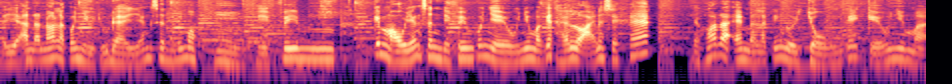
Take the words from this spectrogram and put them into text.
tại vì anh đã nói là có nhiều chủ đề giáng sinh đúng không? Ừ. thì phim cái màu giáng sinh thì phim có nhiều nhưng mà cái thể loại nó sẽ khác. Thì hóa ra em lại là cái người chuộng cái kiểu như mà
